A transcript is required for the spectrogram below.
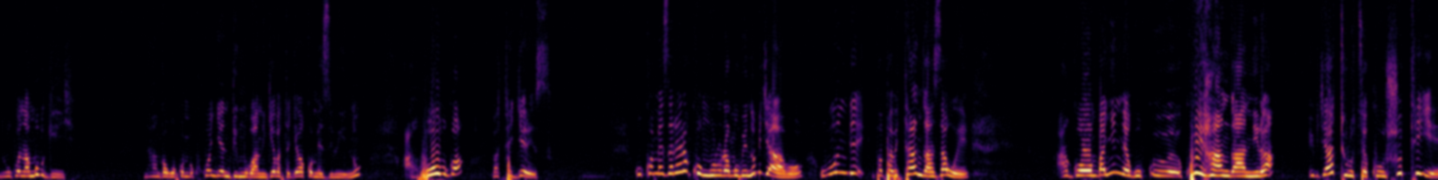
Nuko namubwiye. Ntabwo kuko njye ndi mu bantu ngiye batajya bakomeza ibintu ahubwo bategereza gukomeza rero kunkurura mu bintu byabo ubundi papa bitangaza we agomba nyine kwihanganira ibyaturutse ku nshuti ye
